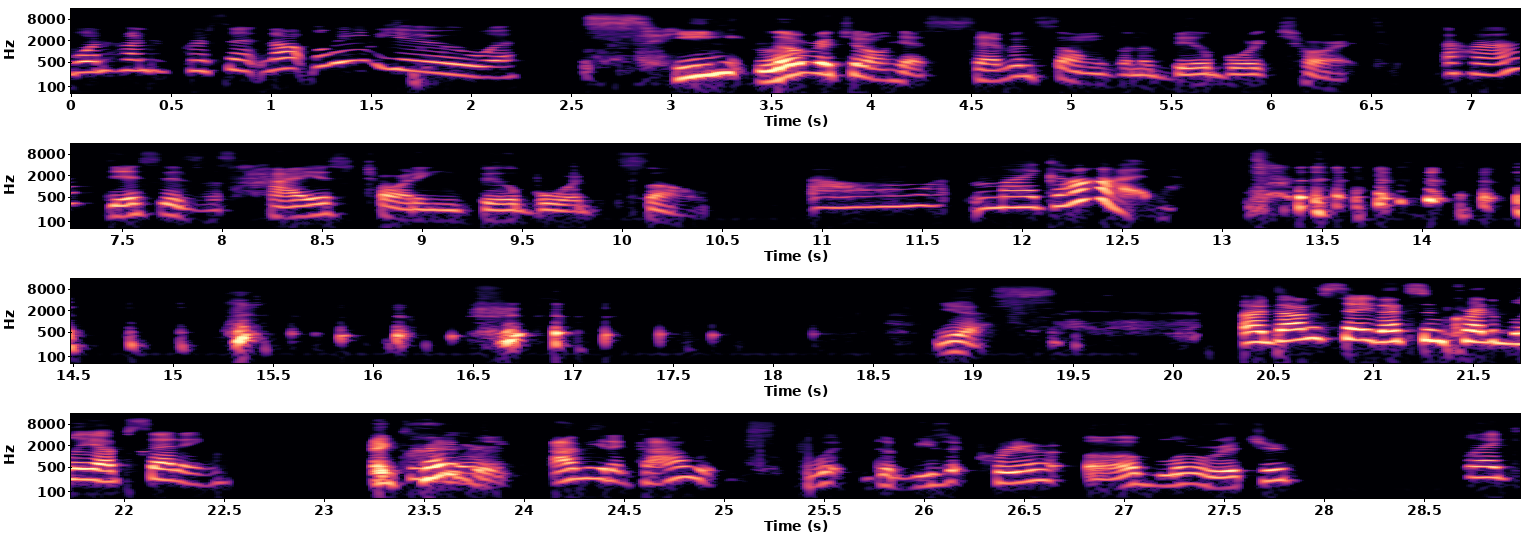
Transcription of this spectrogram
100% not believe you. He Little Richard only has seven songs on the Billboard chart. Uh-huh. This is his highest charting Billboard song. Oh my god. Yes. I got to say that's incredibly upsetting. Incredibly. I mean, a guy with, with the music career of Little Richard, Like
